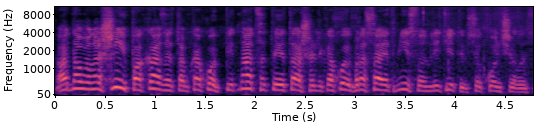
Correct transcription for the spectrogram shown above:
одного нашли и там какой 15 этаж или какой бросает вниз, он летит и все кончилось.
